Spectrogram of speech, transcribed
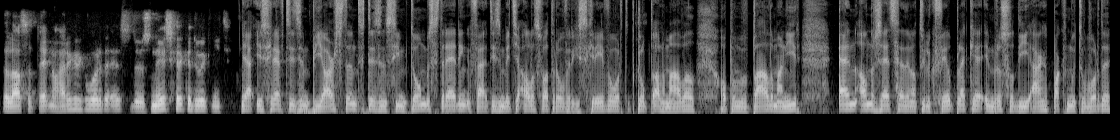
de laatste tijd nog erger geworden is. Dus nee, schrikken doe ik niet. Ja, je schrijft het is een PR-stunt, het is een symptoombestrijding. Enfin, het is een beetje alles wat er over geschreven wordt. Het klopt allemaal wel op een bepaalde manier. En anderzijds zijn er natuurlijk veel plekken in Brussel die aangepakt moeten worden.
